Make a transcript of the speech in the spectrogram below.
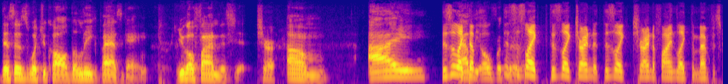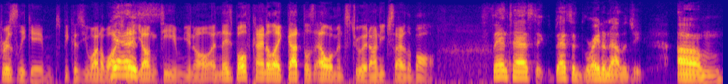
this is what you call the league pass game. You go find this shit. Sure. Um, I this is like the, the. This is like this is like trying to this is like trying to find like the Memphis Grizzly games because you want to watch yes. that young team, you know. And they both kind of like got those elements to it on each side of the ball. Fantastic. That's a great analogy. Um,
